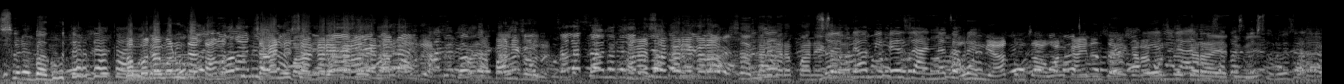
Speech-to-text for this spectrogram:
सु- बघू तर द्या काय. हा, बघा म्हणून द्या थांबा. सगळ्यांनी सहकार्य करा त्यांना पाहू द्या. पाणी करू. द्या. सगळं सहकार्य करा. सध्या मी हे जाणण्याचा प्रयत्न घ्या तुमचा अहवाल काही नंतर हे करा हे पण ज्या दिवसापासून सुरू झालं.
